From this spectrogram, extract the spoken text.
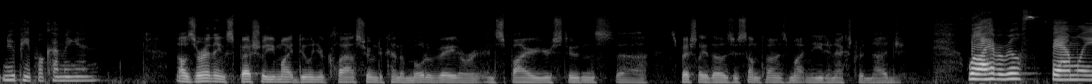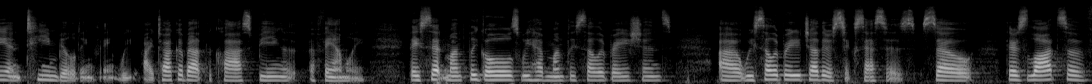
new people coming in. Now, is there anything special you might do in your classroom to kind of motivate or inspire your students, uh, especially those who sometimes might need an extra nudge? Well, I have a real family and team building thing. We, I talk about the class being a, a family. They set monthly goals, we have monthly celebrations. Uh, we celebrate each other's successes. So there's lots of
